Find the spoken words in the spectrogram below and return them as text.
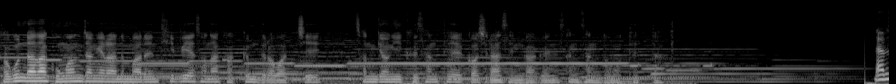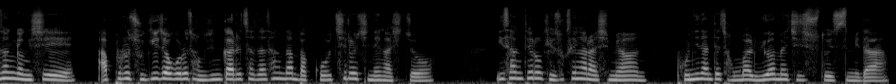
더군다나 공황장애라는 말은 TV에서나 가끔 들어봤지 선경이 그 상태일 것이란 생각은 상상도 못했다. 남성경 씨, 앞으로 주기적으로 정신과를 찾아 상담받고 치료 진행하시죠. 이 상태로 계속 생활하시면 본인한테 정말 위험해질 수도 있습니다.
